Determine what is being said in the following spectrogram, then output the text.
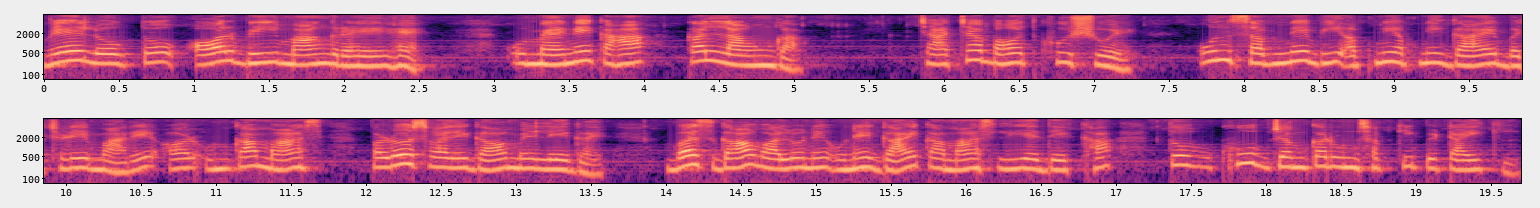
वे लोग तो और भी मांग रहे हैं। मैंने कहा, कल लाऊँगा। चाचा बहुत खुश हुए। उन सबने भी अपनी अपनी गाय बछड़े मारे और उनका मांस पड़ोस वाले गाँव में ले गए। बस गाँव वालों ने उन्हें गाय का मांस लिए देखा तो खूब जमकर उन सबकी पिटाई की।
